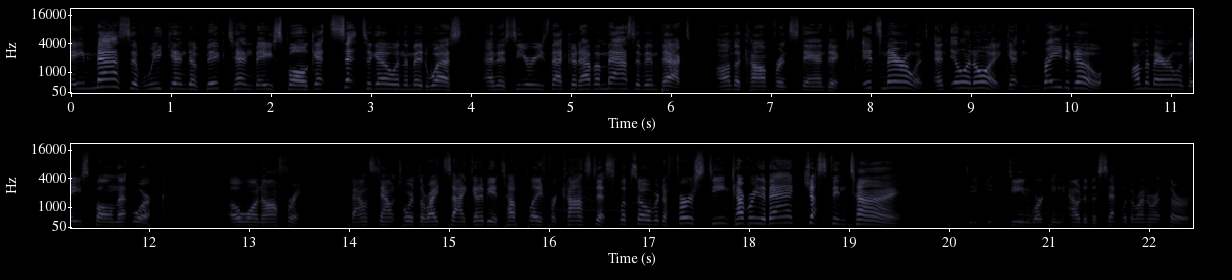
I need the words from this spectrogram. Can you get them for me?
A massive weekend of Big Ten baseball gets set to go in the Midwest, and a series that could have a massive impact on the conference standings. It's Maryland and Illinois getting ready to go on the Maryland Baseball Network. 0 1 offering. Bounced out towards the right side. Going to be a tough play for Costes. Flips over to first. Dean covering the bag just in time. Dean working out of the set with a runner at third.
